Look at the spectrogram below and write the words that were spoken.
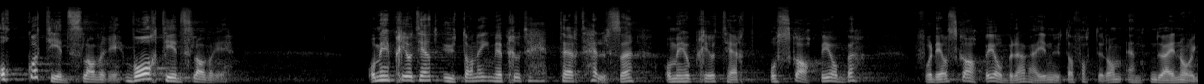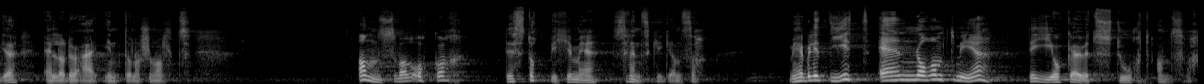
vår tids slaveri. Vår tids slaveri. Og vi har prioritert utdanning, vi har prioritert helse, og vi har prioritert å skape jobber. For det å skape jobber er veien ut av fattigdom, enten du er i Norge eller du er internasjonalt. Ansvaret vårt det stopper ikke med svenskegrensa. Vi har blitt gitt enormt mye. Det gir oss òg et stort ansvar.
